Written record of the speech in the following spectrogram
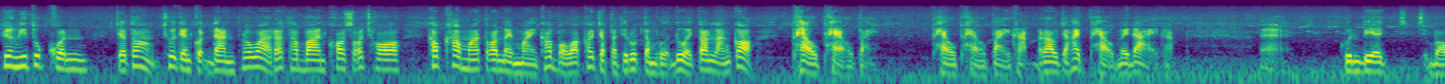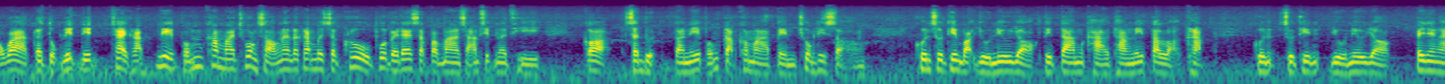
เรื่องนี้ทุกคนจะต้องช่วยกันกดดัน เพราะว่ารัฐบาลคอสช เขาเข้ามาตอนใหม่ๆเขาบอกว่าเขาจะปฏิรูปตำรวจด้วย ตอนหลังก็แผ่วๆไป แผ่วๆไปครับ เราจะให้แผ่วไม่ได้ครับคุณเบียร์บอกว่ากระตุกนิดๆใช่ครับ นี่ผมเข้ามาช่วงสองแล้วนะครับ เมื่อสักครู่พูดไปได้สักประมาณ 30 นาที ก็สะดุดตอนนี้ผมกลับเข้ามาเป็นช่วงที่สองคุณสุทินบอกอยู่นิวยอร์กติดตามข่าวทางนี้ตลอดครับ คุณสุทินอยู่นิวยอร์กเป็นยังไง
